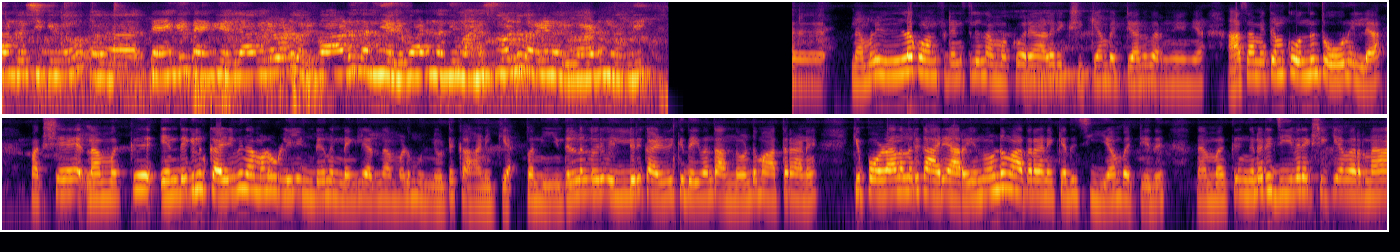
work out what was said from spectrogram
സന്തോഷിക്കുന്നു. താങ്ക് യു താങ്ക് യു എല്ലാവരോടും ഒരുപാട് നന്ദി ഒരുപാട് നന്ദി. മനസ്സുകൊണ്ട് പറയണ ഒരുപാട് നന്ദി. നമ്മളുള്ള കോൺഫിഡൻസിൽ നമുക്ക് ഒരാളെ രക്ഷിക്കാൻ പറ്റുക എന്ന് പറഞ്ഞു കഴിഞ്ഞാൽ ആ സമയത്ത് നമുക്ക് ഒന്നും തോന്നില്ല. പക്ഷേ നമുക്ക് എന്തെങ്കിലും കഴിവ് നമ്മുടെ ഉള്ളിൽ ഉണ്ട് എന്നുണ്ടെങ്കിൽ അത് നമ്മൾ മുന്നോട്ട് കാണിക്കുക. ഇപ്പം നീന്തൽ ഒരു വലിയൊരു കഴിവ് ദൈവം തന്നുകൊണ്ട് മാത്രമാണ് എനിക്ക് പുഴ എന്നുള്ളൊരു കാര്യം അറിയുന്നതുകൊണ്ട് മാത്രമാണ് എനിക്കത് ചെയ്യാൻ പറ്റിയത്. നമുക്ക് ഇങ്ങനെ ഒരു ജീവ രക്ഷിക്കുക പറഞ്ഞാൽ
